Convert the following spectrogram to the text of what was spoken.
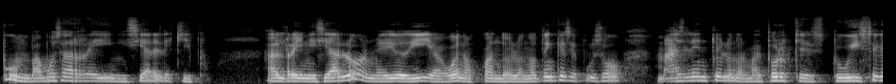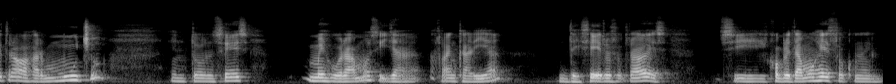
¡pum! Vamos a reiniciar el equipo. Al reiniciarlo al mediodía, bueno, cuando lo noten que se puso más lento de lo normal porque tuviste que trabajar mucho, entonces mejoramos y ya arrancaría de ceros otra vez. Si completamos esto con el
